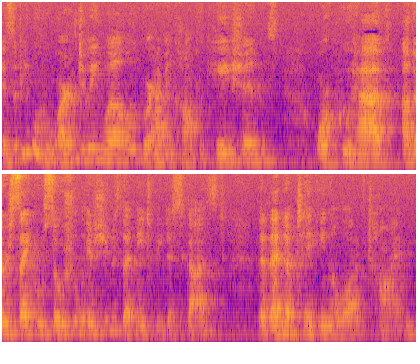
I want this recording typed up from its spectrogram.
Is the people who aren't doing well, who are having complications, or who have other psychosocial issues that need to be discussed that end up taking a lot of time.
